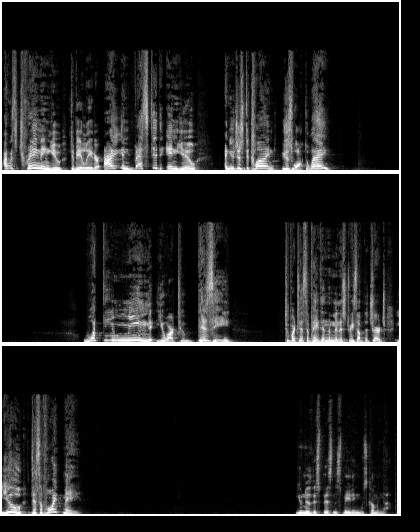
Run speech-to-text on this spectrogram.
I was training you to be a leader. I invested in you and you just declined. You just walked away. What do you mean you are too busy to participate in the ministries of the church? You disappoint me. You knew this business meeting was coming up.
